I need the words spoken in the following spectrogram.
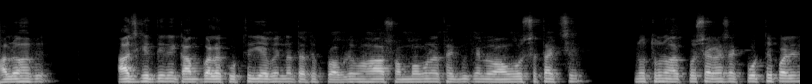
ভালো হবে। আজকের দিনে কামকলা করতে যাবেন না, তাতে প্রবলেম হওয়ার সম্ভাবনা থাকবে কেন? অমাবস্যা থাকছে। নতুন পোশাক আশাক পরতে পারেন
